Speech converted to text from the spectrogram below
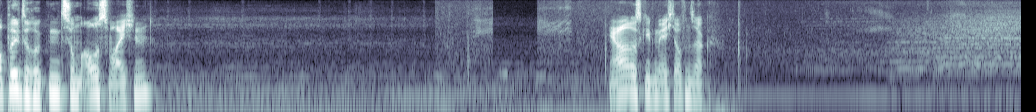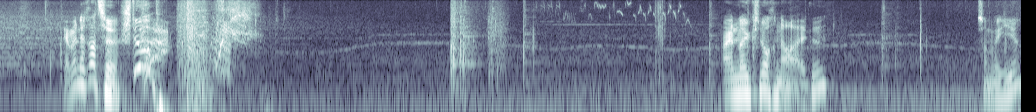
Doppeldrücken zum Ausweichen. Ja, das geht mir echt auf den Sack. Wir haben eine Ratte. Stirb! Einmal Knochen erhalten. Was haben wir hier?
